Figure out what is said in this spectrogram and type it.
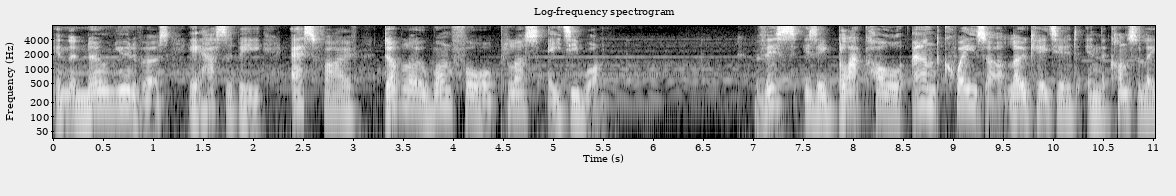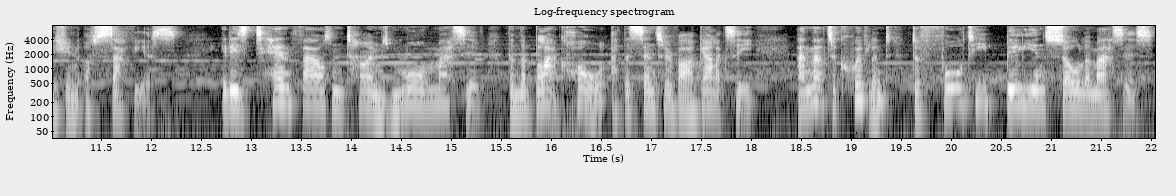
in the known universe, it has to be S5 0014 plus 81. This is a black hole and quasar located in the constellation of Cepheus. It is 10,000 times more massive than the black hole at the centre of our galaxy, and that's equivalent to 40 billion solar masses.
